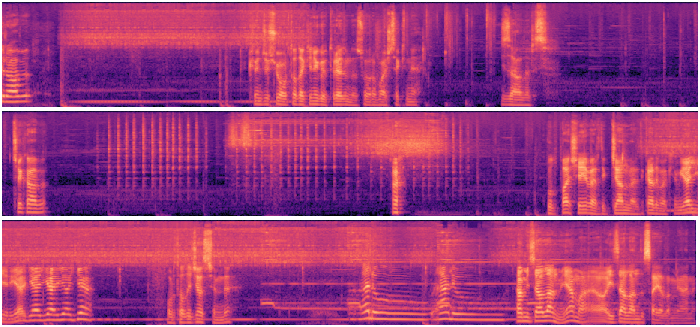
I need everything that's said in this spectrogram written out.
Dur abi. İlk önce şu ortadakini götürelim de sonra baştakini hizalarız. Çek abi. Hah. Kulpa şey verdik, can verdik. Hadi bakayım. Gel geri, gel gel gel gel gel. Ortalayacağız şimdi. Alo, alo. Tam hizalanmıyor ama o hizalandı sayalım yani.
